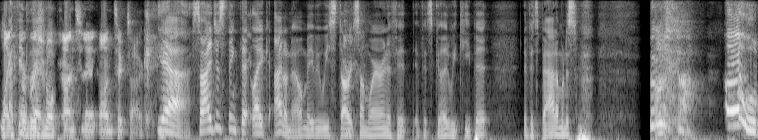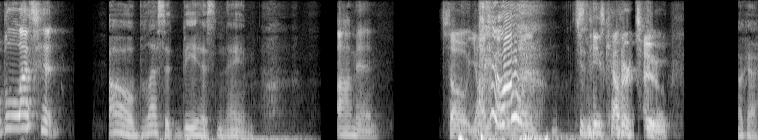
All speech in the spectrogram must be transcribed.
Like think that- original content on TikTok. yeah. So I just think that like I don't know, maybe we start somewhere, and if it if it's good, we keep it. If it's bad, I'm gonna. s- Oh, bless it. Oh, blessed be his name. Amen. So yawn counter one, Excuse me. sneeze counter two. Okay.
